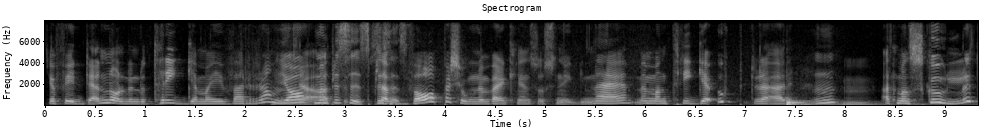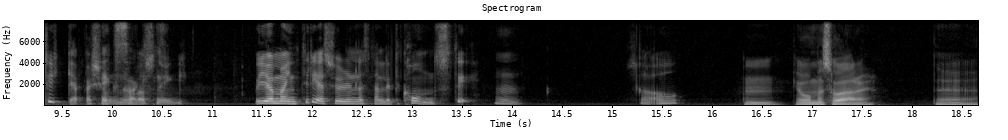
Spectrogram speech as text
Ja för i den åldern då triggar man ju varandra. Ja, men Att, precis, så här, precis. var personen verkligen så snygg? Nej, men man triggar upp det där Mm. Mm. att man skulle tycka personen var Exakt. snygg. Och gör man inte det så är det nästan lite konstigt. Mm. Så, ja. Mm. Jo men så är det. det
